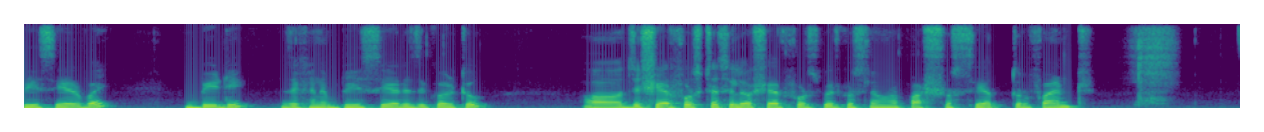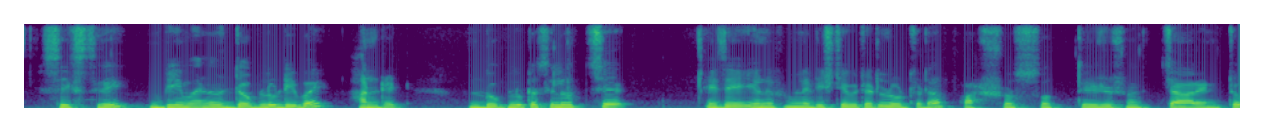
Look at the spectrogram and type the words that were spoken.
V shear by BD যেখানে V shear is equal to যে শেয়ার ফোর্সটা ছিল, শেয়ার ফোর্স বের করছিলাম আমরা পাঁচশো ছিয়াত্তর point six three V minus W D by hundred ডব্লিউটা ছিল হচ্ছে এই যে ইউনিফর্মলি ডিস্ট্রিবিউটেড লোড যেটা পাঁচশো ছত্রিশ দশমিক চার ইন্টু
